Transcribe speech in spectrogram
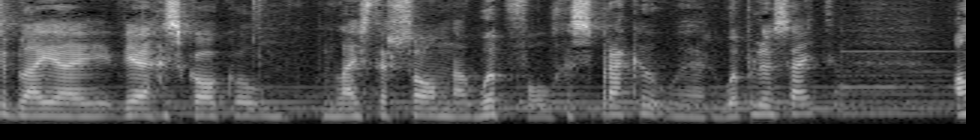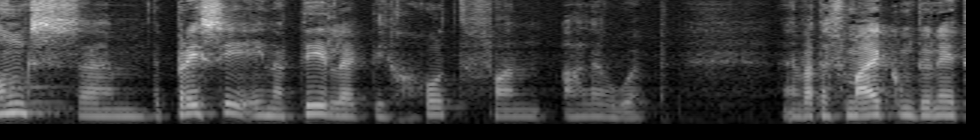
so bly jy weer geskakel om luister saam na hoopvol gesprekke oor hopeloosheid, angs, ehm um, depressie en natuurlik die God van alle hoop. En wat hy vir my kom doen het,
